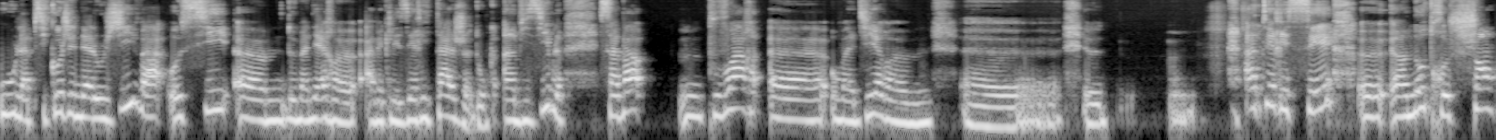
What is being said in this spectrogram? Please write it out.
où la psychogénéalogie va aussi, euh, de manière avec les héritages donc invisibles, ça va hum, pouvoir, on va dire, intéresser euh, un autre champ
